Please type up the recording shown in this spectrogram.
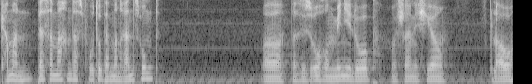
Kann man besser machen, das Foto, wenn man ranzoomt. Äh, das ist auch ein Mini-Lob. Wahrscheinlich hier blau,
